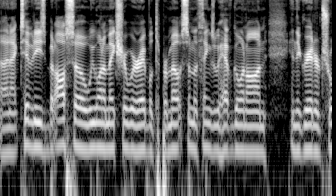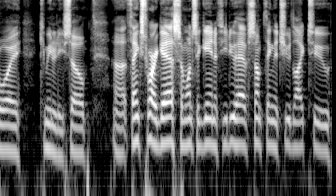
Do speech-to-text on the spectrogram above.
and activities, but also we want to make sure we're able to promote some of the things we have going on in the greater Troy community. So, uh, thanks to our guests. And once again, if you do have something that you'd like to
